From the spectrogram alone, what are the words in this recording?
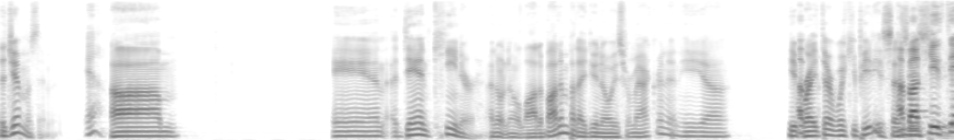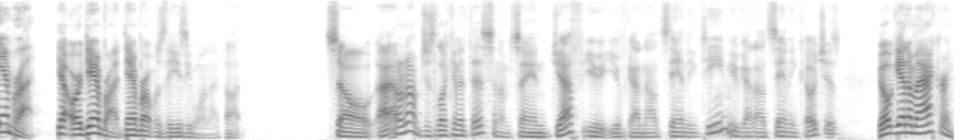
the gym was named. yeah. Um, and uh, Dan Keener. I don't know a lot about him, but I do know he's from Akron, and he, uh, he How- right there, Wikipedia says. How about Keith Dambrot? Yeah, or Dambrot. Dambrot was the easy one, I thought. So I I don't know. I'm just looking at this, and I'm saying, Jeff, you you've got an outstanding team. You've got outstanding coaches. Go get them Akron.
